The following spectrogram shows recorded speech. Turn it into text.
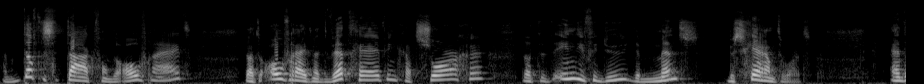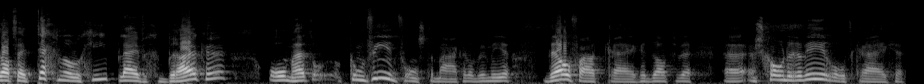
En dat is de taak van de overheid. Dat de overheid met wetgeving gaat zorgen dat het individu, de mens, beschermd wordt. En dat wij technologie blijven gebruiken om het convenient voor ons te maken. Dat we meer welvaart krijgen, dat we uh, een schonere wereld krijgen.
